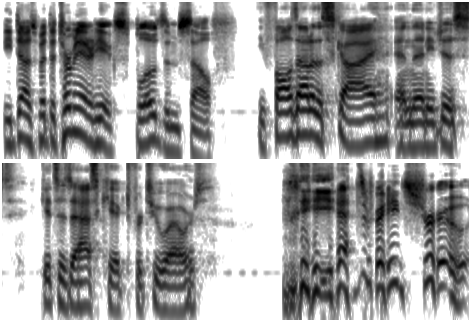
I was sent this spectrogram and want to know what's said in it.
He does, but the Terminator he explodes himself. He falls out of the sky and then he just gets his ass kicked for two hours. yeah, that's very true.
